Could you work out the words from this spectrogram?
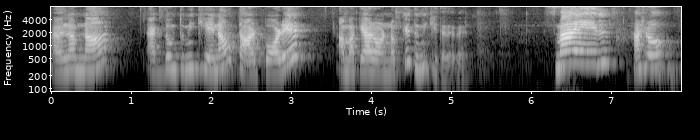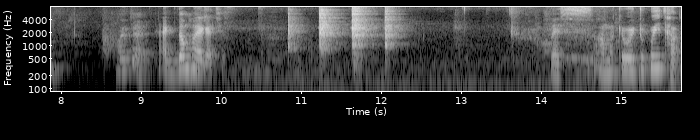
আমি বললাম না একদম তুমি খেয়ে নাও তারপরে আমাকে আর অর্ণবকে তুমি খেতে দেবে। স্মাইল! হাসো একদম হয়ে গেছে। ব্যাস আমাকে ওইটুকুই থাক।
